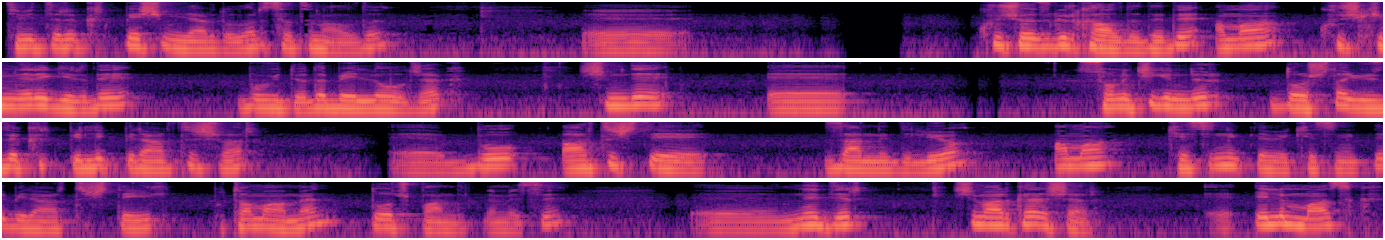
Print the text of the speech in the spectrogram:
Twitter'ı 45 milyar doları satın aldı. E, kuş özgür kaldı dedi ama kuş kimlere girdi? Bu videoda belli olacak. Şimdi e, son iki gündür Doge'da %41'lik bir artış var. E, bu artış diye zannediliyor ama kesinlikle ve kesinlikle bir artış değil. Bu tamamen Doge pandiklemesi. E, nedir? Şimdi arkadaşlar e, Elon Musk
